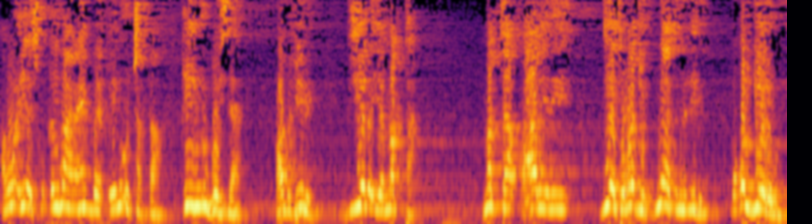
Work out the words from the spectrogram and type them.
Ama wixii isku qiimo aan ahayn bay qiimi u jartaa qiimi u goysaa. Hadda fiiri diyada iyo magta magta waxaa la yidhi diyat rajul miatu min alibil boqol geela wey.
